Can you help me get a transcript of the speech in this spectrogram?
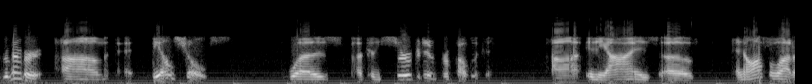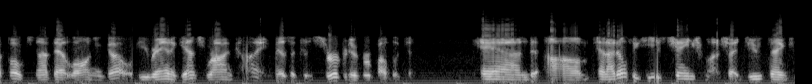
remember, um, Dale Schultz was a conservative Republican uh, in the eyes of an awful lot of folks. Not that long ago, he ran against Ron Kind as a conservative Republican, and um, and I don't think he's changed much. I do think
